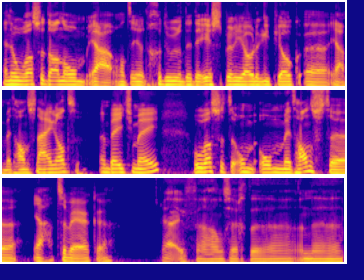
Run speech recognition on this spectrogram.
En hoe was het dan om, ja, want gedurende de eerste periode liep je ook ja, met Hans Nijland een beetje mee. Hoe was het om, om met Hans te, ja, te werken? Ja, ik Hans echt eh, een eh,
